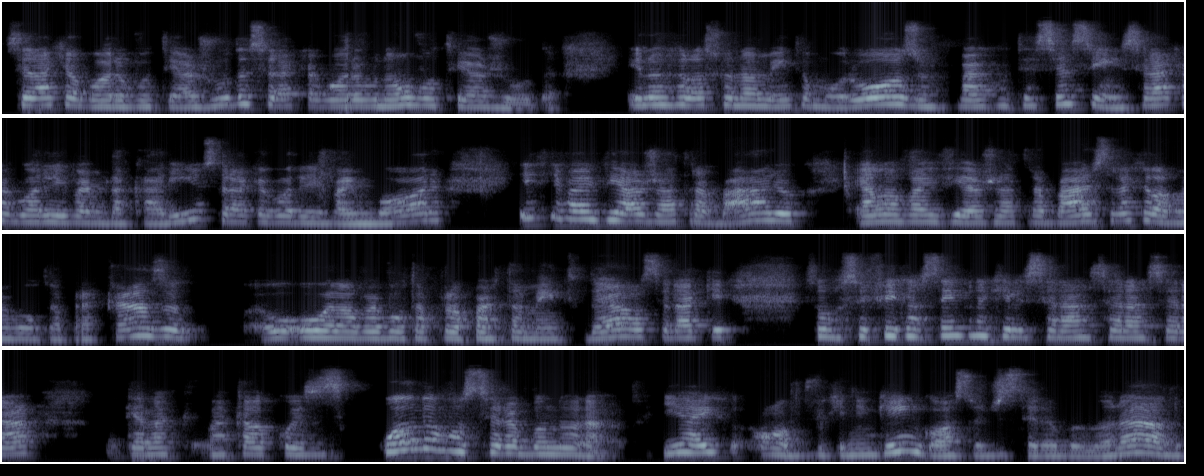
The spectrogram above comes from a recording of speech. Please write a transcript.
Será que agora eu vou ter ajuda? Será que agora eu não vou ter ajuda? E no relacionamento amoroso vai acontecer assim: será que agora ele vai me dar carinho? Será que agora ele vai embora? E ele vai viajar a trabalho? Ela vai viajar a trabalho? Será que ela vai voltar para casa? Ou ela vai voltar para o apartamento dela? Será que então você fica sempre naquele será, será, será, que é na, naquela coisa, quando eu vou ser abandonado? E aí, óbvio que ninguém gosta de ser abandonado,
